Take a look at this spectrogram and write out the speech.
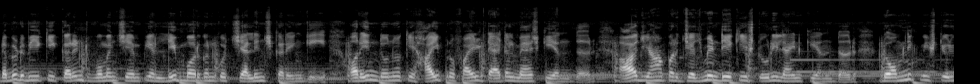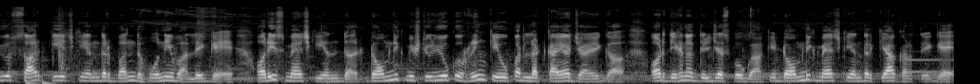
डब्ल्यू की current women champion Liv Morgan को चैलेंज करेंगी, और इन दोनों के हाई प्रोफ़ाइल टाइटल मैच के अंदर, आज यहाँ पर जजमेंट डे की स्टोरी लाइन के अंदर डोमिनिक मिस्टोरियो सार्क केज के अंदर बंद होने वाले गए, और इस मैच के अंदर डोमिनिक मिस्टोरियो को रिंग के ऊपर लटकाया जाएगा, और देखना दिलचस्प होगा कि डोमिनिक मैच के अंदर क्या करते गए।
